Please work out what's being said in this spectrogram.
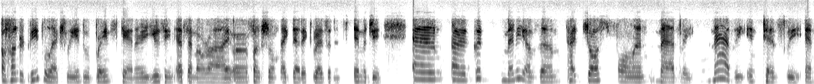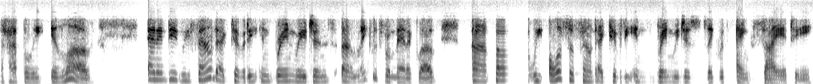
a hundred people actually into a brain scanner using fMRI or functional magnetic resonance imaging, and a good many of them had just fallen madly, madly, intensely, and happily in love. And indeed, we found activity in brain regions uh, linked with romantic love, uh, but we also found activity in brain regions linked with anxiety.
